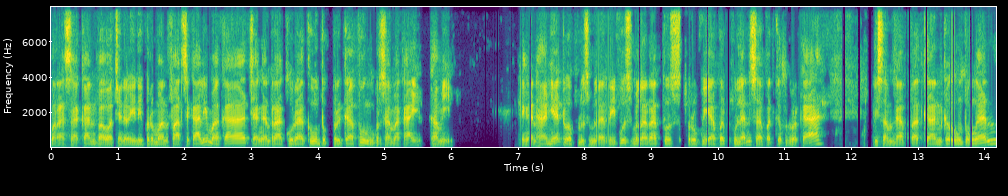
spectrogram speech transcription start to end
merasakan bahwa channel ini bermanfaat sekali, maka jangan ragu-ragu untuk bergabung bersama kami. Dengan hanya Rp29.900 per bulan, sahabat kebun berkah bisa mendapatkan keuntungan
